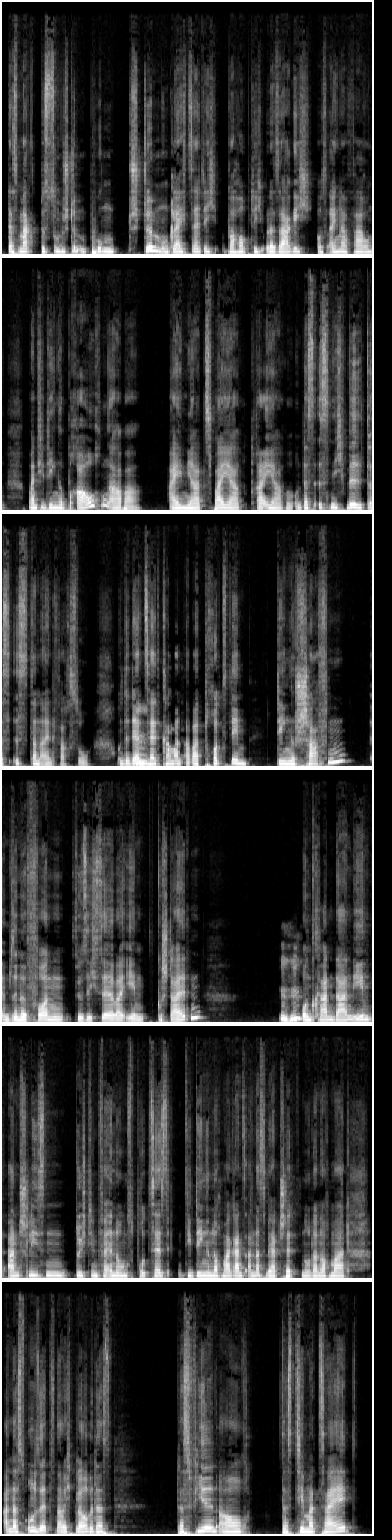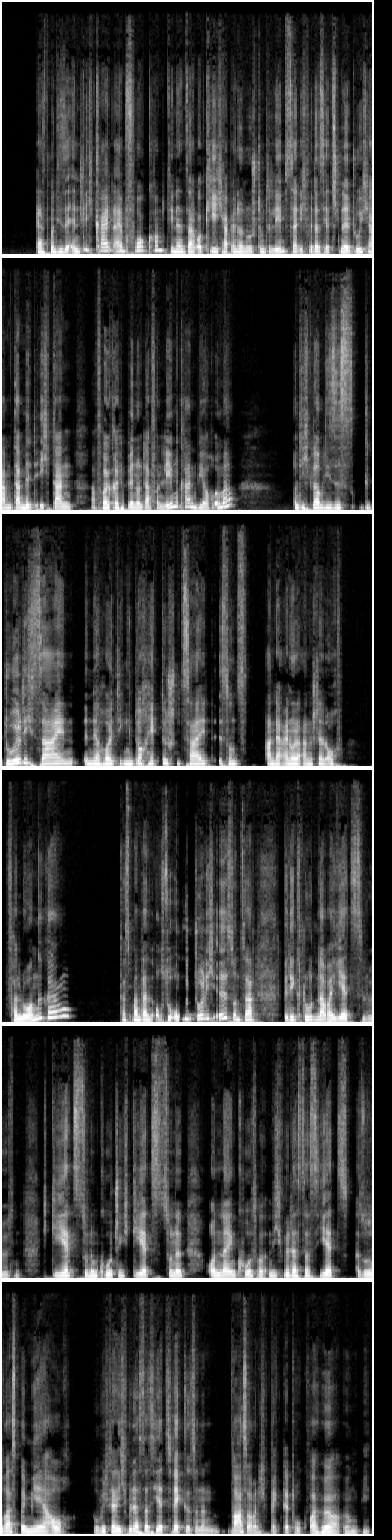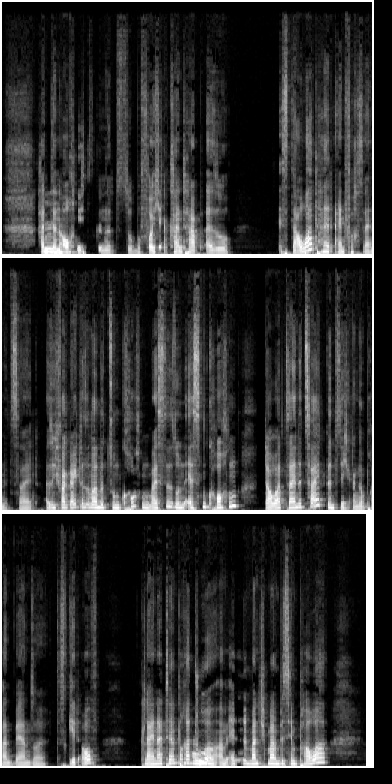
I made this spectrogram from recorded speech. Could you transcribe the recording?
Das mag bis zum bestimmten Punkt stimmen und gleichzeitig behaupte ich oder sage ich aus eigener Erfahrung, manche Dinge brauchen aber ein Jahr, zwei Jahre, drei Jahre. Und das ist nicht wild, das ist dann einfach so. Und in der hm. Zeit kann man aber trotzdem Dinge schaffen, im Sinne von für sich selber eben gestalten mhm. und kann dann eben anschließend durch den Veränderungsprozess die Dinge nochmal ganz anders wertschätzen oder nochmal anders umsetzen. Aber ich glaube, dass, dass vielen auch das Thema Zeit erstmal diese Endlichkeit einem vorkommt, die dann sagen, okay, ich habe ja nur eine bestimmte Lebenszeit, ich will das jetzt schnell durchhaben, damit ich dann erfolgreich bin und davon leben kann, wie auch immer. Und ich glaube, dieses geduldig sein in der heutigen doch hektischen Zeit ist uns an der einen oder anderen Stelle auch verloren gegangen, dass man dann auch so ungeduldig ist und sagt, will den Knoten aber jetzt lösen. Ich gehe jetzt zu einem Coaching, ich gehe jetzt zu einem Online-Kurs und ich will, dass das jetzt, also so war es bei mir ja auch. So habe ich gedacht, ich will, dass das jetzt weg ist. Und dann war es aber nicht weg. Der Druck war höher irgendwie. Hat mhm. dann auch nichts genützt. So, bevor ich erkannt habe, also es dauert halt einfach seine Zeit. Also ich vergleiche das immer mit so einem Kochen, weißt du, so ein Essen kochen dauert seine Zeit, wenn es nicht angebrannt werden soll. Das geht auf kleiner Temperatur. Mhm. Am Ende manchmal ein bisschen Power.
